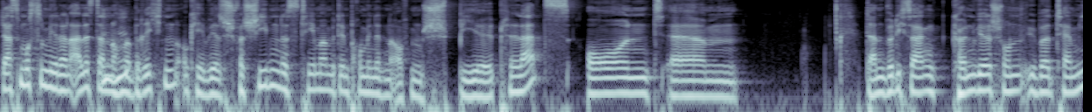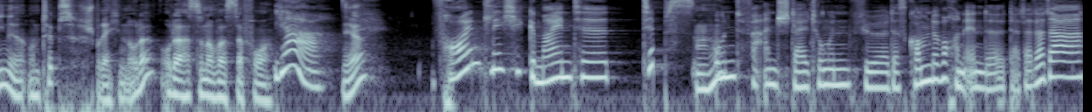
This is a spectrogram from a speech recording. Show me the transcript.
Das musst du mir dann alles dann nochmal berichten. Okay, wir verschieben das Thema mit den Prominenten auf dem Spielplatz und ähm, dann würde ich sagen, können wir schon über Termine und Tipps sprechen, oder? Oder hast du noch was davor? ja, Ja? freundlich gemeinte Tipps Mhm. und Veranstaltungen für das kommende Wochenende. Da, da, da, da.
